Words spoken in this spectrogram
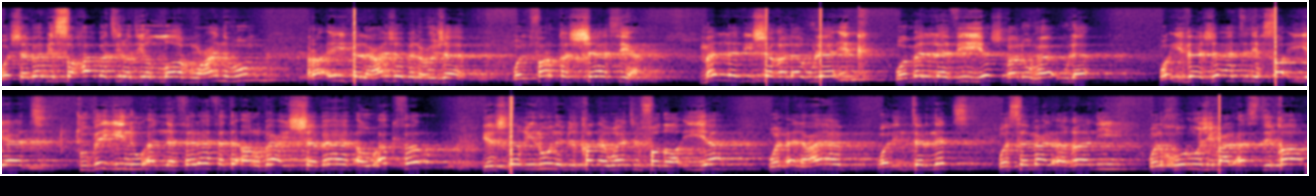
وشباب الصحابة رضي الله عنهم رأيت العجب العجاب والفرق الشاسع. ما الذي شغل أولئك وما الذي يشغل هؤلاء؟ وإذا جاءت الإحصائيات تبين أن ثلاثة أرباع الشباب أو أكثر يشتغلون بالقنوات الفضائية والألعاب والإنترنت وسماع الأغاني والخروج مع الأصدقاء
